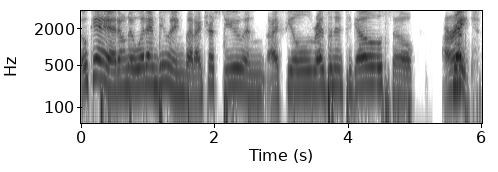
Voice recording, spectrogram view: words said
okay, I don't know what I'm doing, but I trust you and I feel resonant to go. So, all right. Yep.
